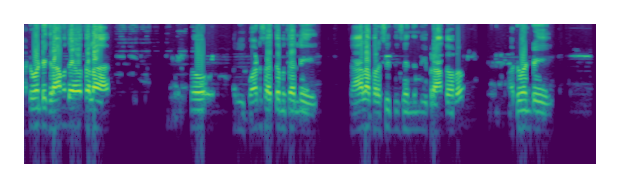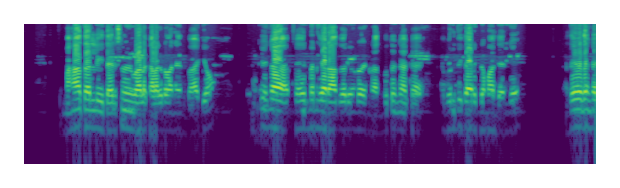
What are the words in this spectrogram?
అటువంటి గ్రామ దేవతలతో మరి కోట సత్యమ్మ తల్లి చాలా ప్రసిద్ధి చెందింది ఈ ప్రాంతంలో. అటువంటి మహాతల్లి దర్శనం ఇవాళ కలగడం అనేది భాగ్యం. ముఖ్యంగా చైర్మన్ గారి ఆధ్వర్యంలో ఇక్కడ అద్భుతంగా అభివృద్ధి కార్యక్రమాలు జరిగాయి. అదేవిధంగా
